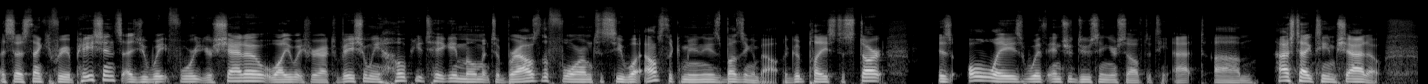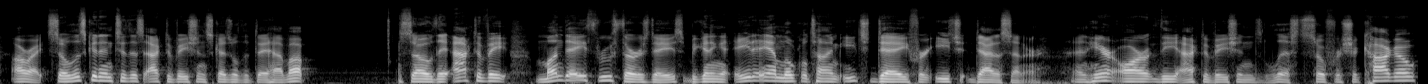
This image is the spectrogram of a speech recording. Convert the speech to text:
It says, Thank you for your patience as you wait for your shadow. While you wait for your activation, we hope you take a moment to browse the forum to see what else the community is buzzing about. A good place to start is always with introducing yourself to te- at um, hashtag Team Shadow. All right, so let's get into this activation schedule that they have up. So they activate Monday through Thursdays, beginning at 8 a.m. local time each day for each data center. And here are the activations list. So for Chicago,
